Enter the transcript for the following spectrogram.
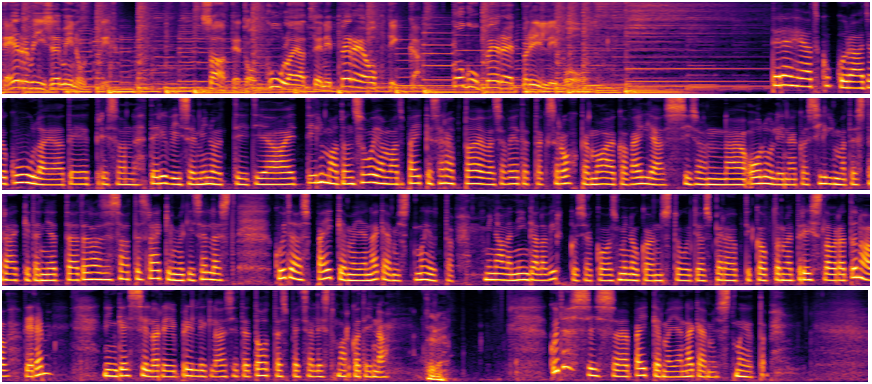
terviseminutid. saate toob kuulajateni pereoptika, kogu pere prillipood tere, head Kuku raadio kuulajad, eetris on Terviseminutid ja et ilmad on soojemad, päike särab taevas ja veedetakse rohkem aega väljas, siis on äh, oluline ka silmadest rääkida, nii et äh, tänases saates räägimegi sellest, kuidas päike meie nägemist mõjutab. mina olen Ingela Virkus ja koos minuga on stuudios pereoptika optometrist Laura Tõnav. tere! ning Essilori prilliklaaside tootespetsialist Margo Tinno. tere! kuidas siis äh, päike meie nägemist mõjutab?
